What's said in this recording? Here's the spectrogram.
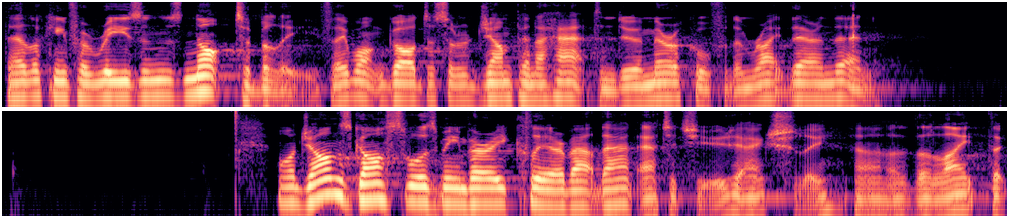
They're looking for reasons not to believe. They want God to sort of jump in a hat and do a miracle for them right there and then. Well, John's gospel has been very clear about that attitude, actually. Uh, the light that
